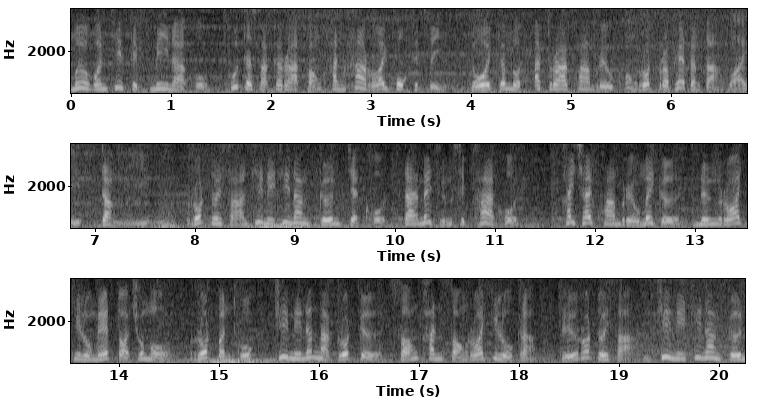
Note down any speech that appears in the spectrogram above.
เมื่อวันที่ 10 มีนาคม พุทธศักราช 2564 โดยกำหนดอัตราความเร็วของรถประเภทต่าง ๆ ไว้ ดังนี้ รถโดยสารที่มีที่นั่งเกิน 7 คน แต่ไม่ถึง 15 คน ให้ใช้ความเร็วไม่เกิน 100 กิโลเมตรต่อชั่วโมง รถบรรทุกที่มีน้ำหนักรถเกิน 2,200 กิโลกรัม หรือรถโดยสารที่มีที่นั่งเกิน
